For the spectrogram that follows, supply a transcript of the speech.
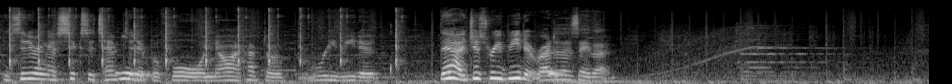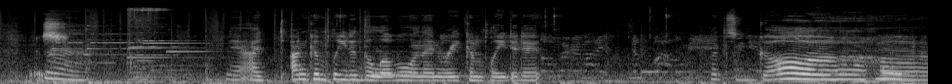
Considering I six attempted it before and now I have to rebeat it. There, I just rebeat it right as I say that. yes. Yeah, I uncompleted the level and then recompleted it. Let's go.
